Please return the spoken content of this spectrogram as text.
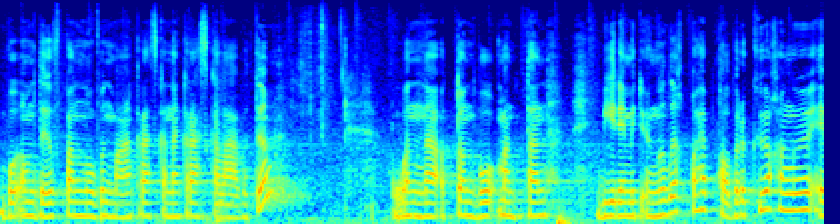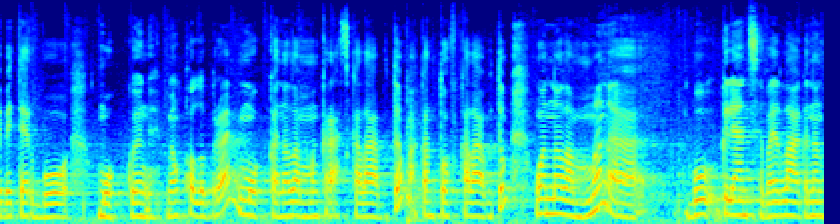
бұл МДФ панну бұн маған красканан краскалабытым. Уонна оттон бу мантан биремит өңүлык кохеп колбура күөхаңы эбетер бу моккөң. Мен колбура моккана ламмын краскалабытым, акантовкалабытым. Уонна ламмын бу глянцевый лагынан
